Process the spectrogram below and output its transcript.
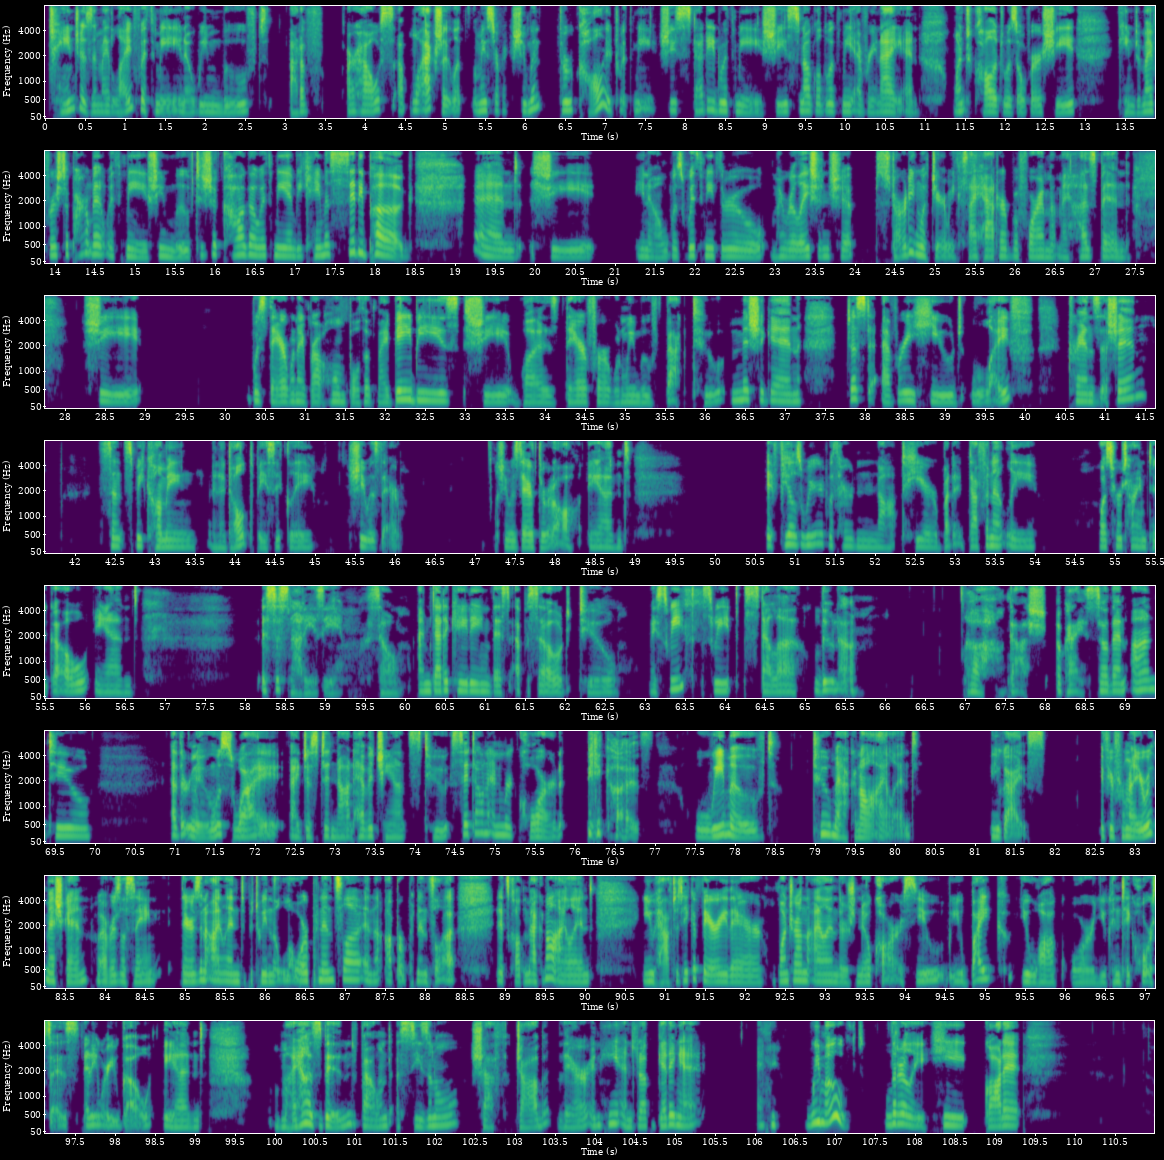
changes in my life with me. You know, we moved out of our house. Um, well, actually, let let me start back. She went through college with me. She studied with me. She snuggled with me every night. And once college was over, she came to my first apartment with me. She moved to Chicago with me and became a city pug. and she, you know, was with me through my relationship starting with Jeremy because I had her before I met my husband. She was there when I brought home both of my babies. She was there for when we moved back to Michigan. Just every huge life transition since becoming an adult, basically, she was there. She was there through it all. And it feels weird with her not here, but it definitely was her time to go. And it's just not easy. So I'm dedicating this episode to my sweet, sweet Stella Luna. Oh, gosh. Okay. So then on to other news why I just did not have a chance to sit down and record because we moved to Mackinac Island. You guys, if you're familiar with Michigan, whoever's listening, there's an island between the lower peninsula and the upper peninsula, and it's called Mackinac Island. You have to take a ferry there. Once you're on the island, there's no cars. You you bike, you walk, or you can take horses anywhere you go. And my husband found a seasonal chef job there, and he ended up getting it. And we moved. Literally, he got it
